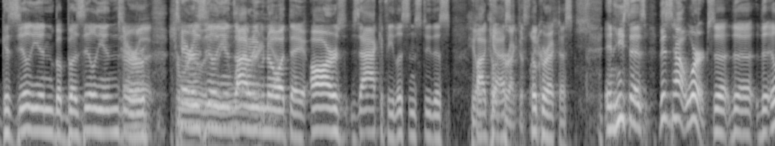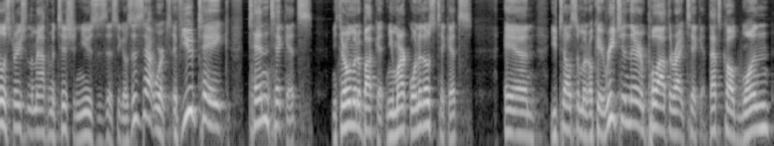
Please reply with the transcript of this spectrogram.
gazillion, b- bazillions, or trillion, terazillions. I don't even know yeah. what they are. Zach, if he listens to this He'll- he'll podcast, correct us he'll correct us. And he says, This is how it works. The, the, the illustration the mathematician uses this. He goes, This is how it works. If you take 10 tickets, you throw them in a bucket, and you mark one of those tickets, and you tell someone, Okay, reach in there and pull out the right ticket. That's called one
